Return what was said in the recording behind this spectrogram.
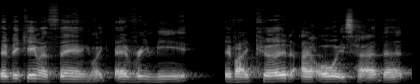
it became a thing. Like every meet, if I could, I always had that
